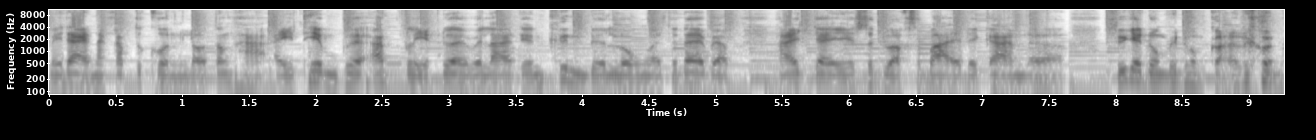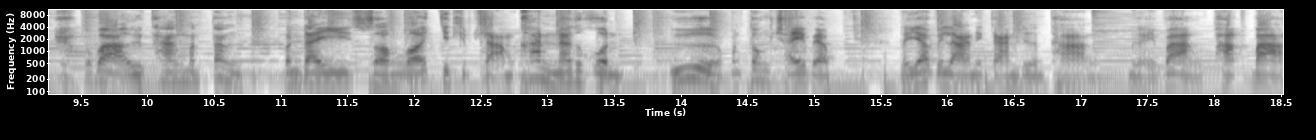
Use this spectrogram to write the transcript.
ไม่ได้นะครับทุกคนเราต้องหาไอเทมเพื่ออัปเกรดด้วยเวลาเดินขึ้นเดินลงอาจจะได้แบบ หายใจสะดวกสบายในการเอ่อซื้อยาดมไปดมก่อนนะทุกคน เพราะว่าเออทางมันตั้งบันได 273 ขั้นนะทุกคนเออมันต้องใช้แบบระยะเวลาในการเดินทางเหนื่อยบ้าง พักบ้าง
